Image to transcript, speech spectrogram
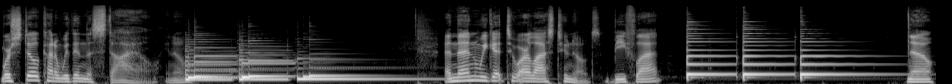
we're still kind of within the style, you know. And then we get to our last two notes B flat. Now,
